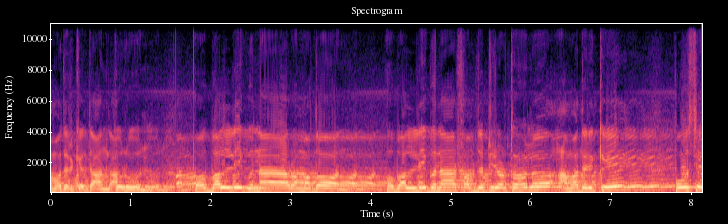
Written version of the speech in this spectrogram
আমাদেরকে দান করুন। ও বাল্লি গুনা রমাদন। ও বাল্লি গুনা শব্দটির অর্থ হলো, আমাদেরকে পৌঁছে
